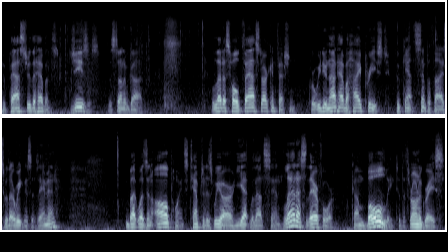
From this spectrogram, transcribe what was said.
who passed through the heavens, Jesus, the Son of God let us hold fast our confession, for we do not have a high priest who can't sympathize with our weaknesses. Amen? But was in all points tempted as we are, yet without sin. Let us therefore come boldly to the throne of grace,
